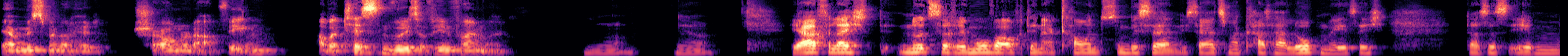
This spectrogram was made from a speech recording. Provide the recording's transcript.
ja, müsste man dann halt schauen oder abwägen. Aber testen würde ich es auf jeden Fall mal. Ja, ja. Ja, vielleicht nutzt der Remover auch den Account so ein bisschen, ich sage jetzt mal katalogmäßig, dass es eben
